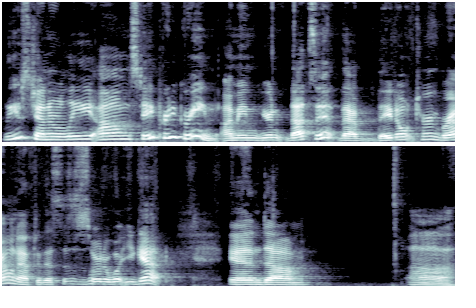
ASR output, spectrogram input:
Leaves generally um, stay pretty green. I mean, you're, that's it. That They don't turn brown after this. This is sort of what you get. And... Um, uh,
